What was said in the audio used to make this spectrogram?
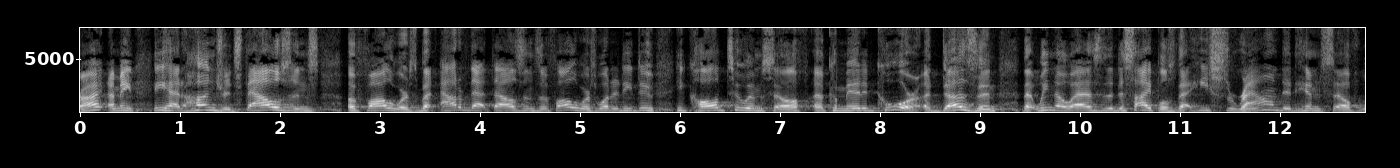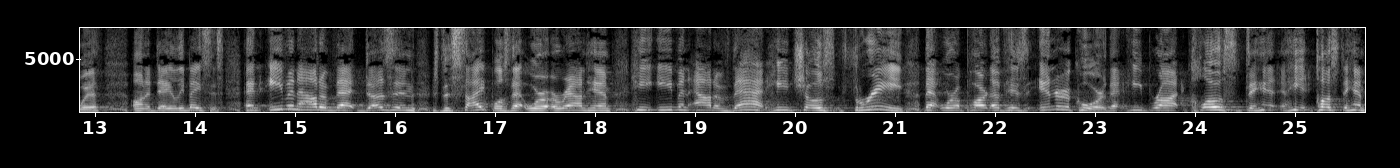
right? I mean, he had hundreds, thousands of followers, but out of that thousands of followers, what did he do? He called to himself a committed core, a dozen that we know as the disciples that he surrounded himself with on a daily basis. And even out of that dozen disciples that were around him, he even out of that, he chose three that were a part of his inner core that he brought close to him, he, close to him.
